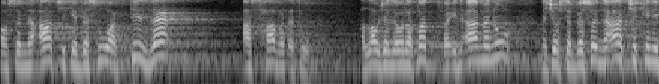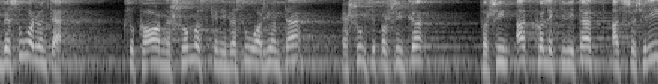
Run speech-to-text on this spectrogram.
ose në atë që ke besuar ti dhe ashabët e tu. Allahu xhele ve ala thotë, fa in amenu, në qoftë se besojnë në atë që keni besuar ju në te. Këtu ka ardhë në shumës, keni besuar ju në te, e shumësi përfshin kë, përfshin atë kolektivitet, atë shoqëri,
